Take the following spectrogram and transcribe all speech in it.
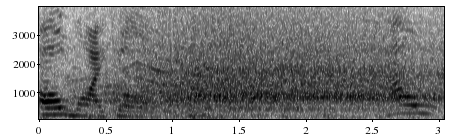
Oh my god. How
